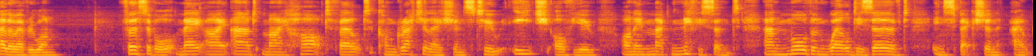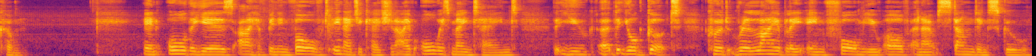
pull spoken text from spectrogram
Hello, everyone. First of all, may I add my heartfelt congratulations to each of you on a magnificent and more than well deserved inspection outcome. In all the years I have been involved in education, I have always maintained that you uh, that your gut could reliably inform you of an outstanding school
